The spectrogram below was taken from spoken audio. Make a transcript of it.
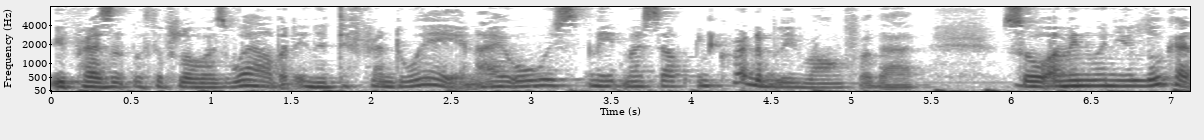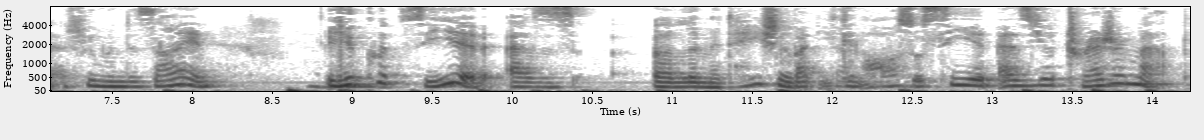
be present with the flow as well, but in a different way. And I always made myself incredibly wrong for that. So, I mean, when you look at human design, you could see it as a limitation, but you can also see it as your treasure map,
